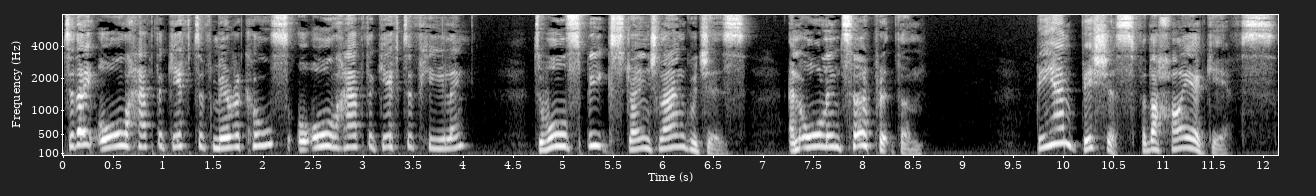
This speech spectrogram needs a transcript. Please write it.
Do they all have the gift of miracles, or all have the gift of healing? Do all speak strange languages, and all interpret them? Be ambitious for the higher gifts.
